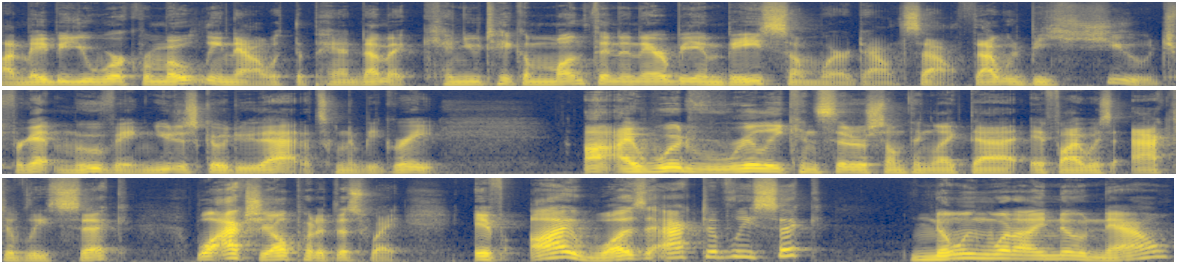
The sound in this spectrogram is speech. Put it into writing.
Uh, maybe you work remotely now with the pandemic. Can you take a month in an Airbnb somewhere down south? That would be huge. Forget moving. You just go do that. It's going to be great. I, I would really consider something like that if I was actively sick. Well, actually, I'll put it this way if I was actively sick, knowing what I know now,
